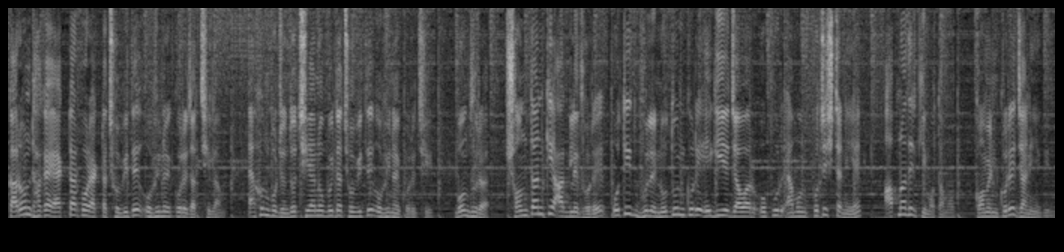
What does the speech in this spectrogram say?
কারণ ঢাকায় একটার পর একটা ছবিতে অভিনয় করে যাচ্ছিলাম। এখন পর্যন্ত ছিয়ানব্বইটা ছবিতে অভিনয় করেছি। বন্ধুরা, সন্তানকে আগলে ধরে অতীত ভুলে নতুন করে এগিয়ে যাওয়ার অপুর এমন প্রচেষ্টা নিয়ে আপনাদের কি মতামত? কমেন্ট করে জানিয়ে দিন।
